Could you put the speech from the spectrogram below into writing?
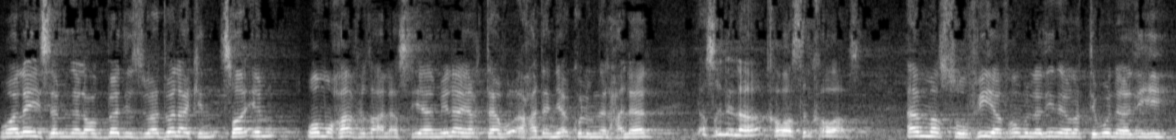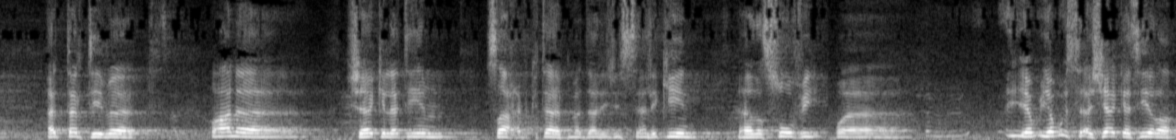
وليس من العباد الزهاد ولكن صائم ومحافظ على صيامه لا يغتاب أحدا يأكل من الحلال يصل إلى خواص الخواص. أما الصوفية فهم الذين يرتبون هذه الترتيبات. وعلى شاكلتهم صاحب كتاب مدارج السالكين هذا الصوفي ويبث أشياء كثيرة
